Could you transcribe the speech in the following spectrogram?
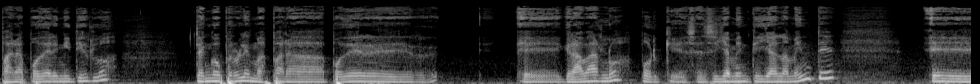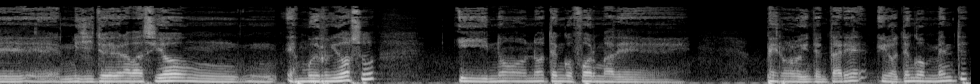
para poder emitirlos. Tengo problemas para poder eh, grabarlos porque sencillamente y llanamente eh, mi sitio de grabación es muy ruidoso y no, no tengo forma de, pero lo intentaré y lo tengo en mente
